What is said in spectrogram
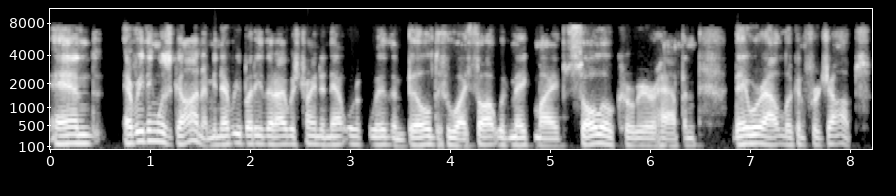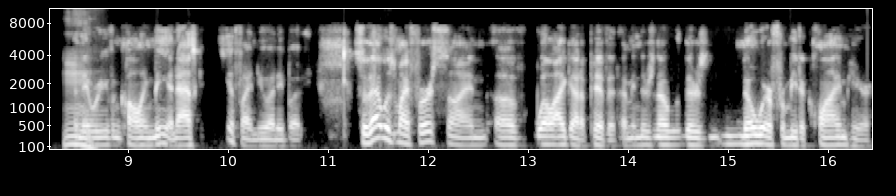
and everything was gone. I mean, everybody that I was trying to network with and build, who I thought would make my solo career happen, they were out looking for jobs, mm. and they hmm. were even calling me and asking if I knew anybody. So that was my first sign of, well, I got to pivot. I mean, there's no, there's nowhere for me to climb here.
